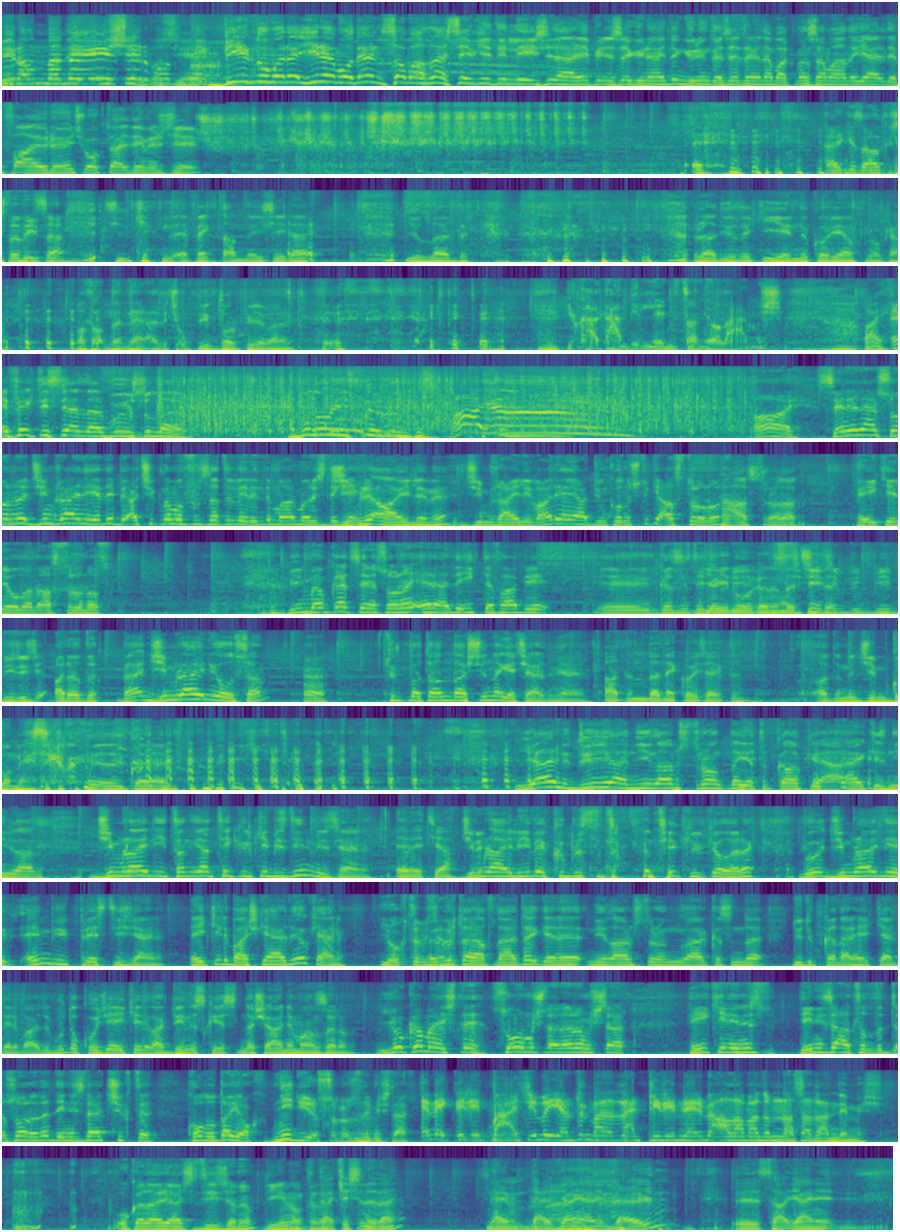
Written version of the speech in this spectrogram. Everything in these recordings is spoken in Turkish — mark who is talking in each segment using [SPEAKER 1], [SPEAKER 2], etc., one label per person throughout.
[SPEAKER 1] bir anda değişir vaziyet
[SPEAKER 2] Bir numara yine modern sabahlar sevgili dinleyiciler. Hepinize günaydın. Günün gazetelerine bakma zamanı geldi. Fahir Öğünç, Oktay Demirci.
[SPEAKER 3] Herkes alkışladıysa.
[SPEAKER 2] Çirkin efekt anlayışıyla yıllardır radyodaki yerini koruyan program. Adamların herhalde çok büyük torpili var.
[SPEAKER 4] Yukarıdan birilerini tanıyorlarmış. Ay
[SPEAKER 2] Efekt isteyenler buyursunlar. Bunu mu istiyordunuz?
[SPEAKER 3] Ay seneler sonra Jim Riley'e de bir açıklama fırsatı verildi Marmaris'teki.
[SPEAKER 2] Cimri aile mi?
[SPEAKER 3] Jim Riley var ya ya dün konuştuk ya astronot.
[SPEAKER 2] Ha astronot.
[SPEAKER 3] Heykeli olan astronot. Bilmem kaç sene sonra herhalde ilk defa bir e, gazeteci
[SPEAKER 5] Yayın
[SPEAKER 3] bir,
[SPEAKER 5] organında çıktı.
[SPEAKER 3] Bir, bir, biri aradı.
[SPEAKER 2] Ben Jim Riley olsam
[SPEAKER 3] Ha.
[SPEAKER 2] Türk vatandaşlığına geçerdim yani.
[SPEAKER 5] Adını da ne koyacaktın?
[SPEAKER 2] Adımı Jim Gomez koyardım. yani dünya Neil Armstrong'la yatıp kalkıyor. Herkes Neil Armstrong. Jim Riley'i tanıyan tek ülke biz değil miyiz yani?
[SPEAKER 5] Evet ya.
[SPEAKER 2] Jim Riley'i ve Kıbrıs'ı tanıyan tek ülke olarak bu Jim Riley'e en büyük prestij yani. Heykeli başka yerde yok yani.
[SPEAKER 3] Yok tabii canım.
[SPEAKER 2] Öbür taraflarda gene Neil Armstrong'un arkasında düdük kadar heykelleri vardır. Burada koca heykeli var. Deniz kıyısında şahane manzaralı.
[SPEAKER 3] Yok ama işte sormuşlar aramışlar. Heykeliniz denize atıldı sonra da denizden çıktı. Kolu da yok. Ne diyorsunuz demişler.
[SPEAKER 4] emeklilik maaşımı yatırmadılar primlerimi alamadım
[SPEAKER 2] NASA'dan demiş.
[SPEAKER 3] O kadar yaşlı değil canım.
[SPEAKER 2] Değil mi o kadar?
[SPEAKER 5] Kaç yaşında lan? Der- Derken yani der, Ee, sa- yani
